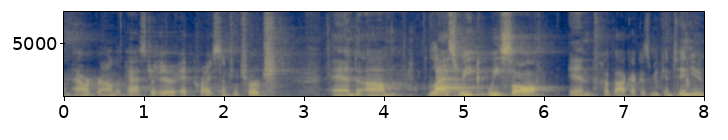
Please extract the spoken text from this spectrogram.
I'm Howard Brown, the pastor here at Christ Central Church. And um, last week we saw in Habakkuk, as we continue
